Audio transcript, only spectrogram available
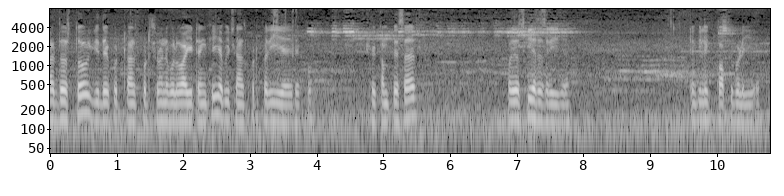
और दोस्तों, ये देखो ट्रांसपोर्ट से मैंने बुलवाई टंकी, अभी ट्रांसपोर्ट पर ही है देखो। ये कंप्रेसर और उसकी एसेसरीज है। टंकी लेकिन काफ़ी बड़ी है।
